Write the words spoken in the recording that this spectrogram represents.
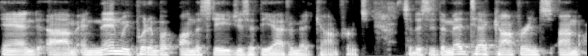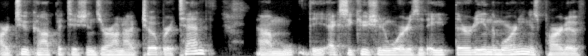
and um, and then we put them up on the stages at the AdvaMed conference. So this is the MedTech conference. Um, our two competitions are on October 10th. Um, the execution award is at 8:30 in the morning as part of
